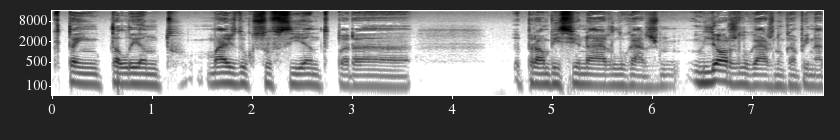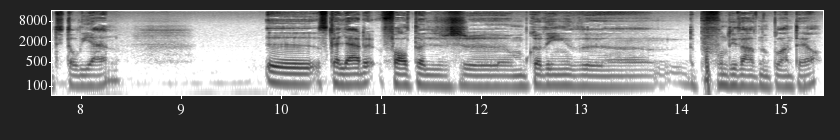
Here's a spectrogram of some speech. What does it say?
que tem talento mais do que suficiente para, para ambicionar lugares, melhores lugares no campeonato italiano. Uh, se calhar falta-lhes um bocadinho de, de profundidade no plantel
